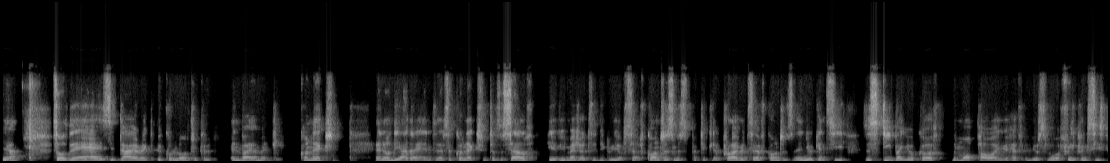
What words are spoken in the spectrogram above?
Yeah. So there is a direct ecological environmental connection. And on the other hand, there's a connection to the self. Here we measured the degree of self-consciousness, particular private self-consciousness. And you can see the steeper your curve, the more power you have in your slower frequencies,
